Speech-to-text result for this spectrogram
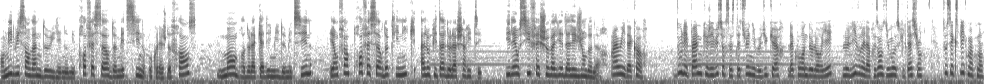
En 1822, il est nommé professeur de médecine au Collège de France, membre de l'Académie de médecine et enfin professeur de clinique à l'hôpital de la Charité. Il est aussi fait chevalier de la Légion d'honneur. Ah oui, d'accord. D'où les palmes que j'ai vues sur sa statue au niveau du cœur, la couronne de laurier, le livre et la présence du mot auscultation. Tout s'explique maintenant.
